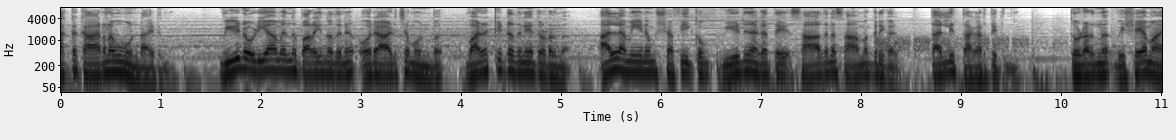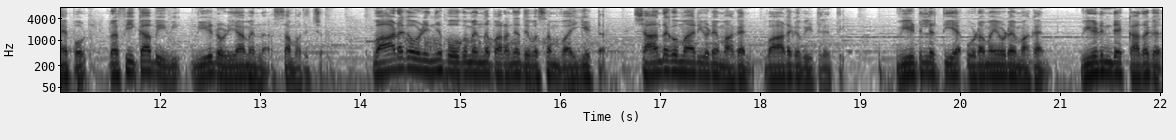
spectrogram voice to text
തക്ക കാരണവുമുണ്ടായിരുന്നു. വീടൊഴിയാമെന്ന് പറയുന്നതിന് ഒരാഴ്ച മുൻപ് വഴക്കിട്ടതിനെ തുടർന്ന് അൽ അമീനും ഷഫീഖും വീടിനകത്തെ സാധന സാമഗ്രികൾ തല്ലി തകർത്തിരുന്നു. തുടർന്ന് വിഷയമായപ്പോൾ റഫീക്ക ബീവി വീടൊഴിയാമെന്ന് സമ്മതിച്ചു. വാടക ഒഴിഞ്ഞു പോകുമെന്ന് പറഞ്ഞ ദിവസം വൈകിട്ട് ശാന്തകുമാരിയുടെ മകൻ വാടക വീട്ടിലെത്തി. വീട്ടിലെത്തിയ ഉടമയുടെ മകൻ വീടിന്റെ കഥക്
